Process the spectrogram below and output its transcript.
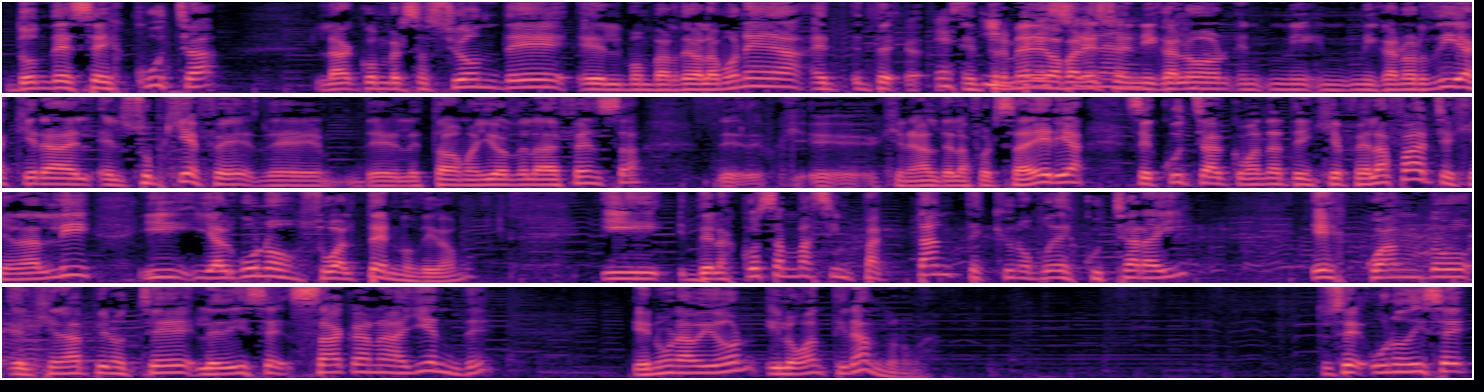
donde se escucha la conversación de el bombardeo a la moneda. En- entre, medio aparece. Nicanor, Ni- Nicanor Díaz, que era el, el subjefe de- del Estado Mayor de la Defensa, de- eh, general de la Fuerza Aérea. Se escucha al comandante en jefe de la FACHE, el general Lee, y, y algunos subalternos, digamos. Y de las cosas más impactantes que uno puede escuchar ahí es cuando el general Pinochet le dice, sacan a Allende en un avión y lo van tirando nomás. Entonces uno dice,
